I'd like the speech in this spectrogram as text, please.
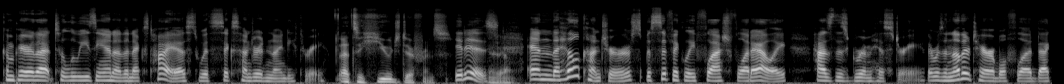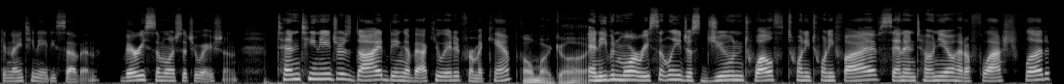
Compare that to Louisiana, the next highest, with 693. That's a huge difference. It is. Yeah. And the Hill Country, specifically Flash Flood Alley, has this grim history. There was another terrible flood back in 1987. Very similar situation. Ten teenagers died being evacuated from a camp. Oh my God. And even more recently, just June 12th, 2025, San Antonio had a flash flood.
